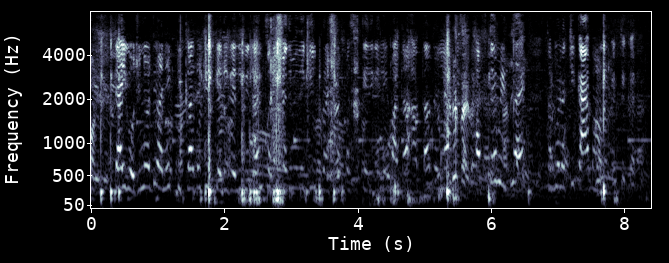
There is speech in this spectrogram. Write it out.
आहे त्या योजनेवरती अनेक टीका देखील केली गेली. विधान परिषदेमध्ये देखील प्रश्न उपस्थित केले गेले. मात्र आता त्यांना हफ्ते मिळत आहे तर मग नक्की काय भावना व्यक्त करा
